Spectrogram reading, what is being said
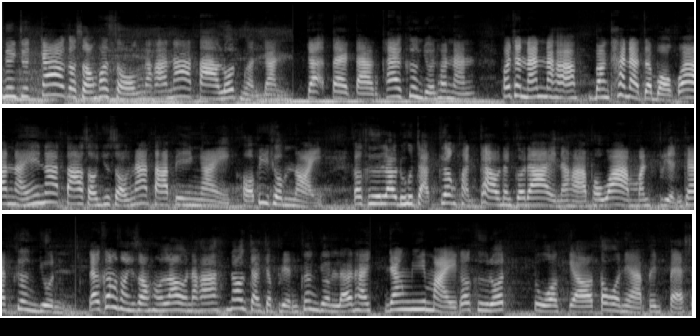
1.9 กับ2 2นะคะ หน้าตารถเหมือนกัน จะแตกต่างแค่เครื่องยนต์เท่านั้น เพราะฉะนั้นนะคะ บางท่านอาจจะบอกว่าไหนหน้าตา 2.2 หน้าตาเป็นยังไง ขอพี่ชมหน่อย ก็คือเราดูจากเครื่องผันเก้านั้นก็ได้นะคะ เพราะว่ามันเปลี่ยนแค่เครื่องยนต์ แล้วเครื่อง 2.2 ของเรานะคะ นอกจากจะเปลี่ยนเครื่องยนต์แล้วนะคะยังมีใหม่ก็คือรถ ตัวเกียร์ออโต้เนี่ยเป็น 8 ส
